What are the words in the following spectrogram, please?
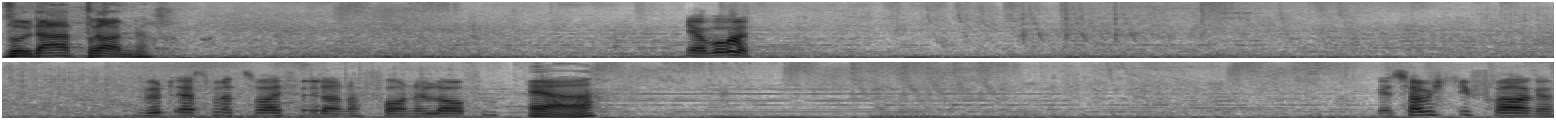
Soldat dran. Jawohl. Wird erstmal zwei Felder nach vorne laufen. Ja. Jetzt habe ich die Frage.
